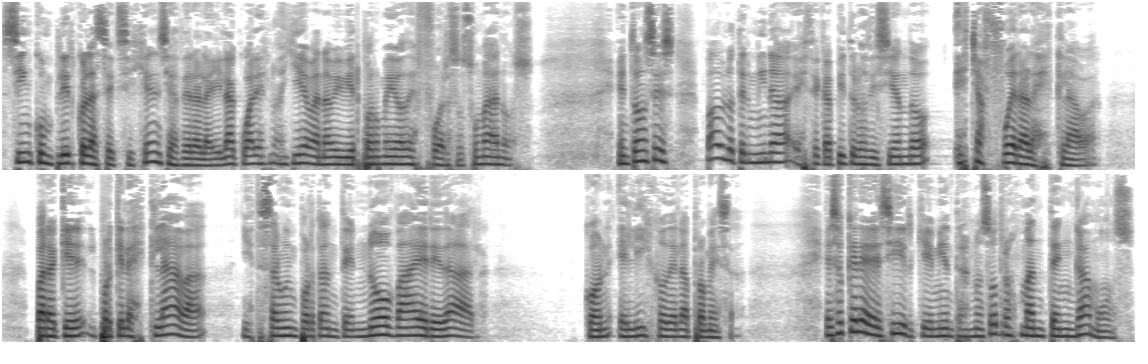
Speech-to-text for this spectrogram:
sin cumplir con las exigencias de la ley, las cuales nos llevan a vivir por medio de esfuerzos humanos. Entonces, Pablo termina este capítulo diciendo, echa fuera a la esclava para que, porque la esclava, y esto es algo importante, no va a heredar con el hijo de la promesa. Eso quiere decir que mientras nosotros mantengamos,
